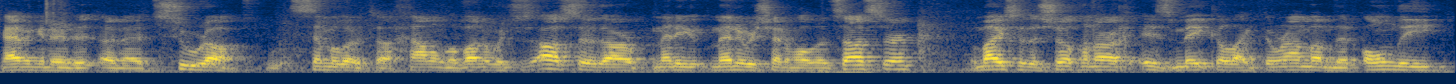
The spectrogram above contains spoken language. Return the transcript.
having it in a, a tzura similar to chamal levana, which is also there are many many Rishonim hold it's aser. The Ma'aser the Shulchan Aruch is make like the Rambam that only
